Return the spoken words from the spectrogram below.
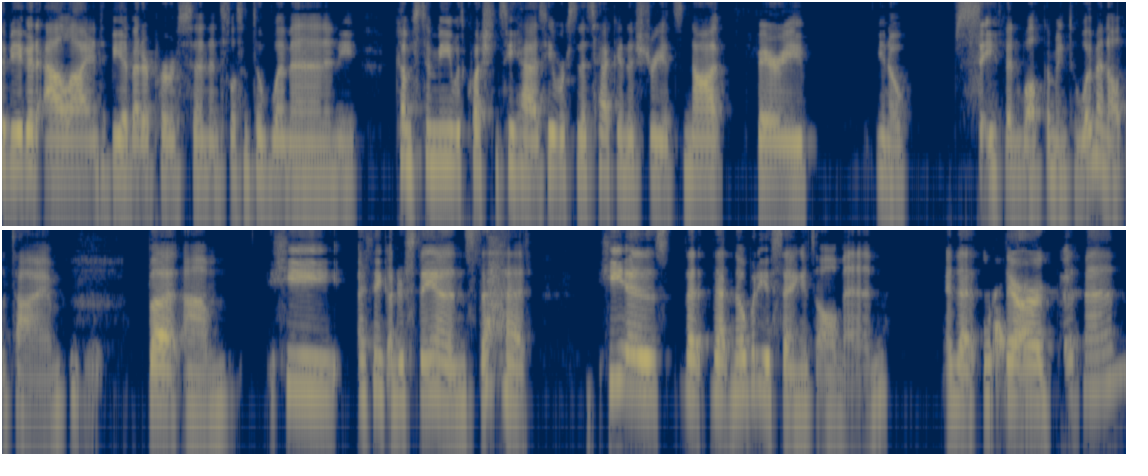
to be a good ally and to be a better person and to listen to women and he comes to me with questions he has he works in the tech industry it's not very you know safe and welcoming to women all the time mm-hmm. but um he i think understands that he is that that nobody is saying it's all men and that right. there are good men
